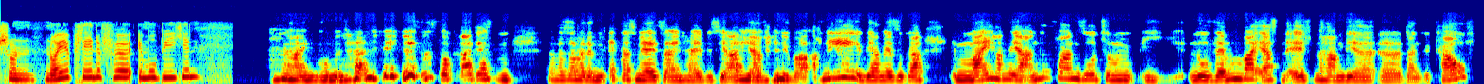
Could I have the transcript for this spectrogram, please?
schon neue Pläne für Immobilien? Nein, momentan nicht. Es ist doch gerade erst ein, was haben wir denn, etwas mehr als ein halbes Jahr her, wenn über, ach nee, wir haben ja sogar, im Mai haben wir ja angefangen, so zum November, 1.11. haben wir äh, dann gekauft.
